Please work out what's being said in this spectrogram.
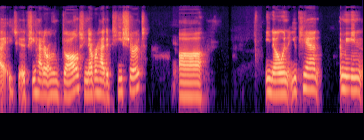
I, if she had her own doll, she never had a T-shirt. Uh, you know, and you can't. I mean,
